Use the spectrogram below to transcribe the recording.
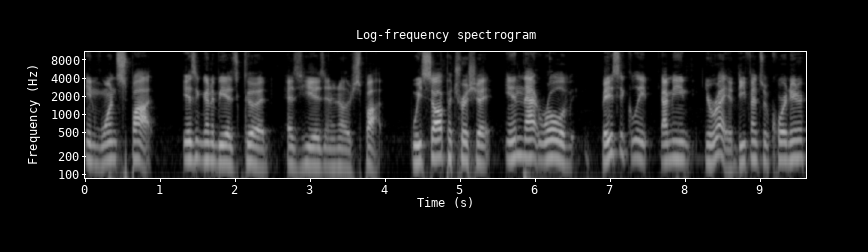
in one spot isn't going to be as good as he is in another spot. We saw Patricia in that role of basically, I mean, you're right, a defensive coordinator.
